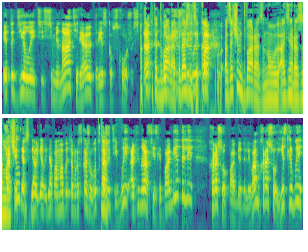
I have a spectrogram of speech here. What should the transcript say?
это делаете, семена теряют резко всхожесть. А да? как это два вот раза? Подождите, вы... как... а зачем два раза? Ну, один раз замочил? Сейчас, я, я, я вам об этом расскажу. Вот так. скажите, вы один раз, если пообедали, хорошо пообедали, вам хорошо. Если вы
